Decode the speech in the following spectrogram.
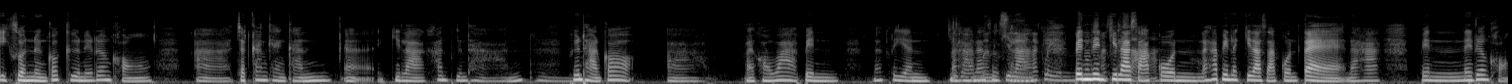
อีกส่วนหนึ่งก็คือในเรื่องของอาจัดการแข่งขันอ่ากีฬาขั้นพื้นฐาน พื้นฐานก็อ่าหมายความว่าเป็นนักเรียนกีนะคะฬานักเหมืศึอนกกีฬาษานักเรียนเป็นเป็นกีฬาศึสากลนะคะเป็นกีฬาสากลแต่นะคะเป็นในเรื่องของ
